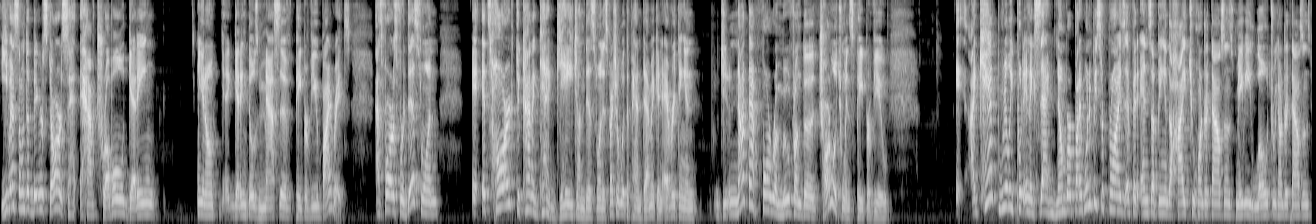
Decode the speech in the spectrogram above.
even some of the bigger stars have trouble getting, you know, getting those massive pay per view buy rates. As far as for this one, it's hard to kind of get a gauge on this one, especially with the pandemic and everything, and not that far removed from the Charlo Twins pay per view. I can't really put an exact number, but I wouldn't be surprised if it ends up being in the high 200,000s, maybe low 300,000s,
